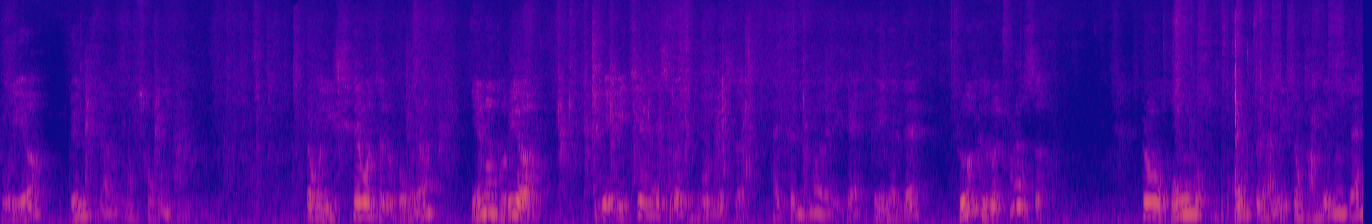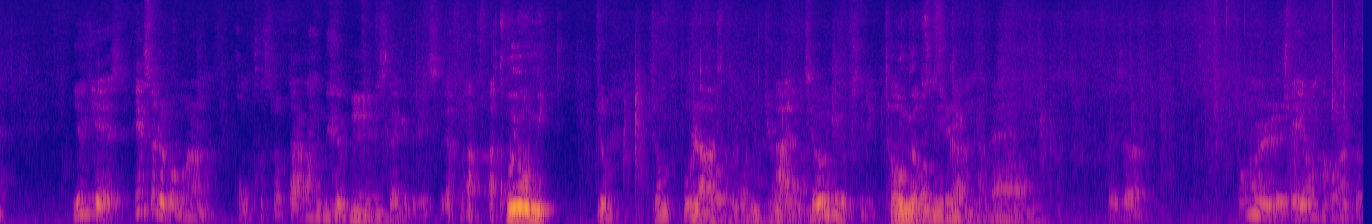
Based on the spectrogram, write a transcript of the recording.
도리어 명기라고 소문이 난 겁니다. 그리고 이 세 번째로 보면은 얘는 도리어 이게 HNS가 어딘지 모르겠어. 하여튼 뭐 이렇게 돼 있는데 저음이 더 줄었어. 그리고 고음, 고음 쪽이랑 이게 좀 관계없는데 여기에 해설을 보면은 공포스럽다라는 내용이 음. 비슷하게 들어있어요. 고요음이 좀, 좀 올라가서 그런가? 아, 저음이 없으니까. 저음이 없으니까. 어. 그래서 오늘 내용하고는 좀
